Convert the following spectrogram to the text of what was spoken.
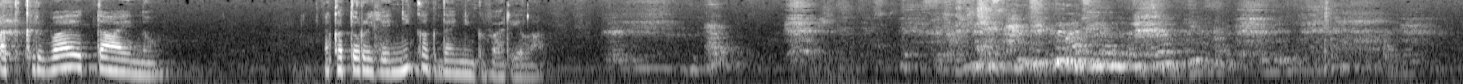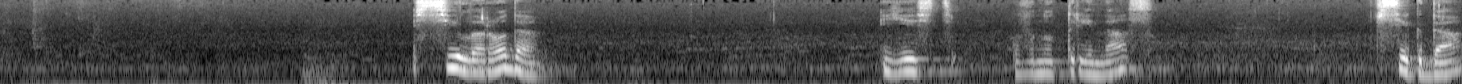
Открываю тайну, о которой я никогда не говорила. Сила рода есть внутри нас всегда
